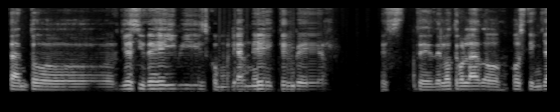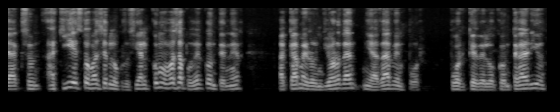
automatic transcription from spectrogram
tanto Jesse Davis, como Liam Neckenberg, este, del otro lado Austin Jackson. Aquí esto va a ser lo crucial. ¿Cómo vas a poder contener a Cameron Jordan ni a Davenport? Porque de lo contrario,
